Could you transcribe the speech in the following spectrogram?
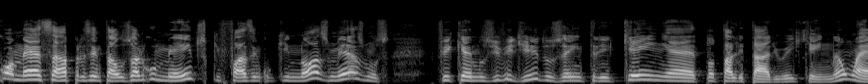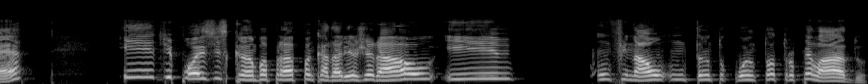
começa a apresentar os argumentos que fazem com que nós mesmos fiquemos divididos entre quem é totalitário e quem não é, e depois descamba para pancadaria geral e um final um tanto quanto atropelado.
